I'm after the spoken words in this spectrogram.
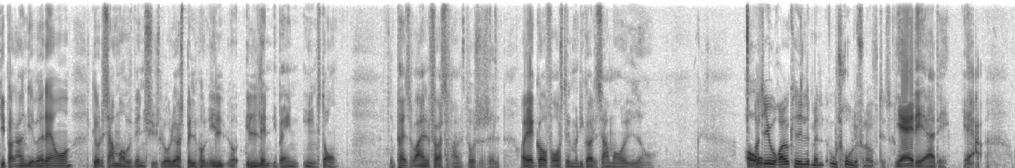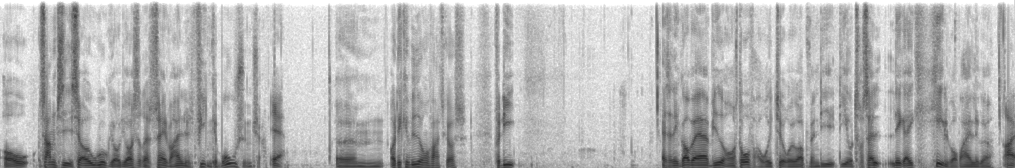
de par gange, de har været derovre, det var det samme over i Vendsyssel, hvor de også spillede på en elendig bane i en storm. Så passer Vejle først og fremmest på sig selv. Og jeg kan godt forestille mig, at de gør det samme over i Hvidovre. Og, og det er jo røvkedeligt, men utrolig fornuftigt. Ja, det er det. Ja. Og samtidig så er uafgjort jo også et resultat, Vejle fint kan bruge, synes jeg. Ja. Øhm, og det kan Hvidovre faktisk også. Fordi Altså det kan godt være, at Hvidovre er stor favorit til at rykke op, men de, de jo trods alt ligger ikke helt, hvor Vejle gør. Nej.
